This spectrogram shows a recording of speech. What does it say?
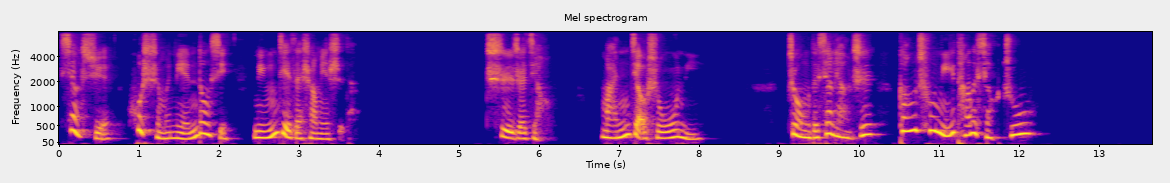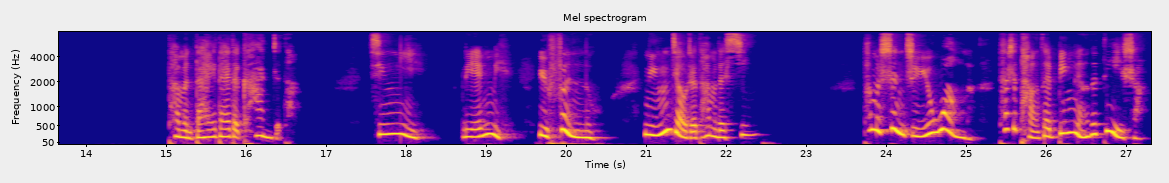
像雪或是什么粘东西凝结在上面似的。赤着脚，满脚是污泥，肿得像两只刚出泥塘的小猪。他们呆呆地看着他，惊异、怜悯与愤怒凝搅着他们的心。他们甚至于忘了他是躺在冰凉的地上。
